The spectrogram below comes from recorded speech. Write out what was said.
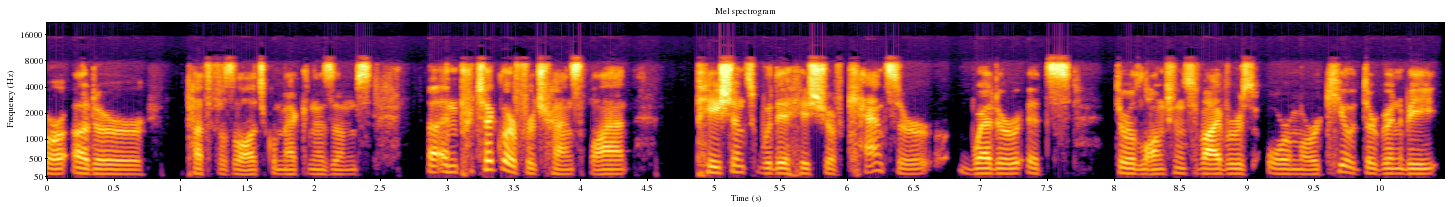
or other pathophysiological mechanisms. Uh, in particular for transplant, patients with a history of cancer, whether it's they're long-term survivors or more acute, they're going to be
